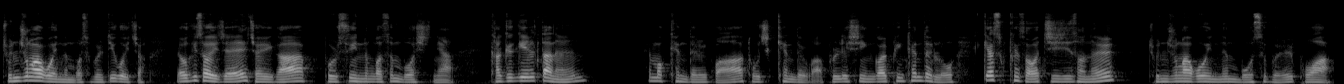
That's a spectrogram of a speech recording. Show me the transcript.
존중하고 있는 모습을 띄고 있죠. 여기서 이제 저희가 볼 수 있는 것은 무엇이냐 가격이 일단은 hammer candle과 doji candle과 bullish engulfing candle로 계속해서 지지선을 존중하고 있는 모습을 보아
